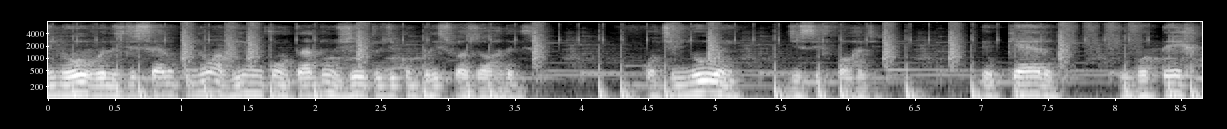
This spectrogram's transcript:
De novo, eles disseram que não haviam encontrado um jeito de cumprir suas ordens. Continuem disse Ford. Eu quero e vou ter.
